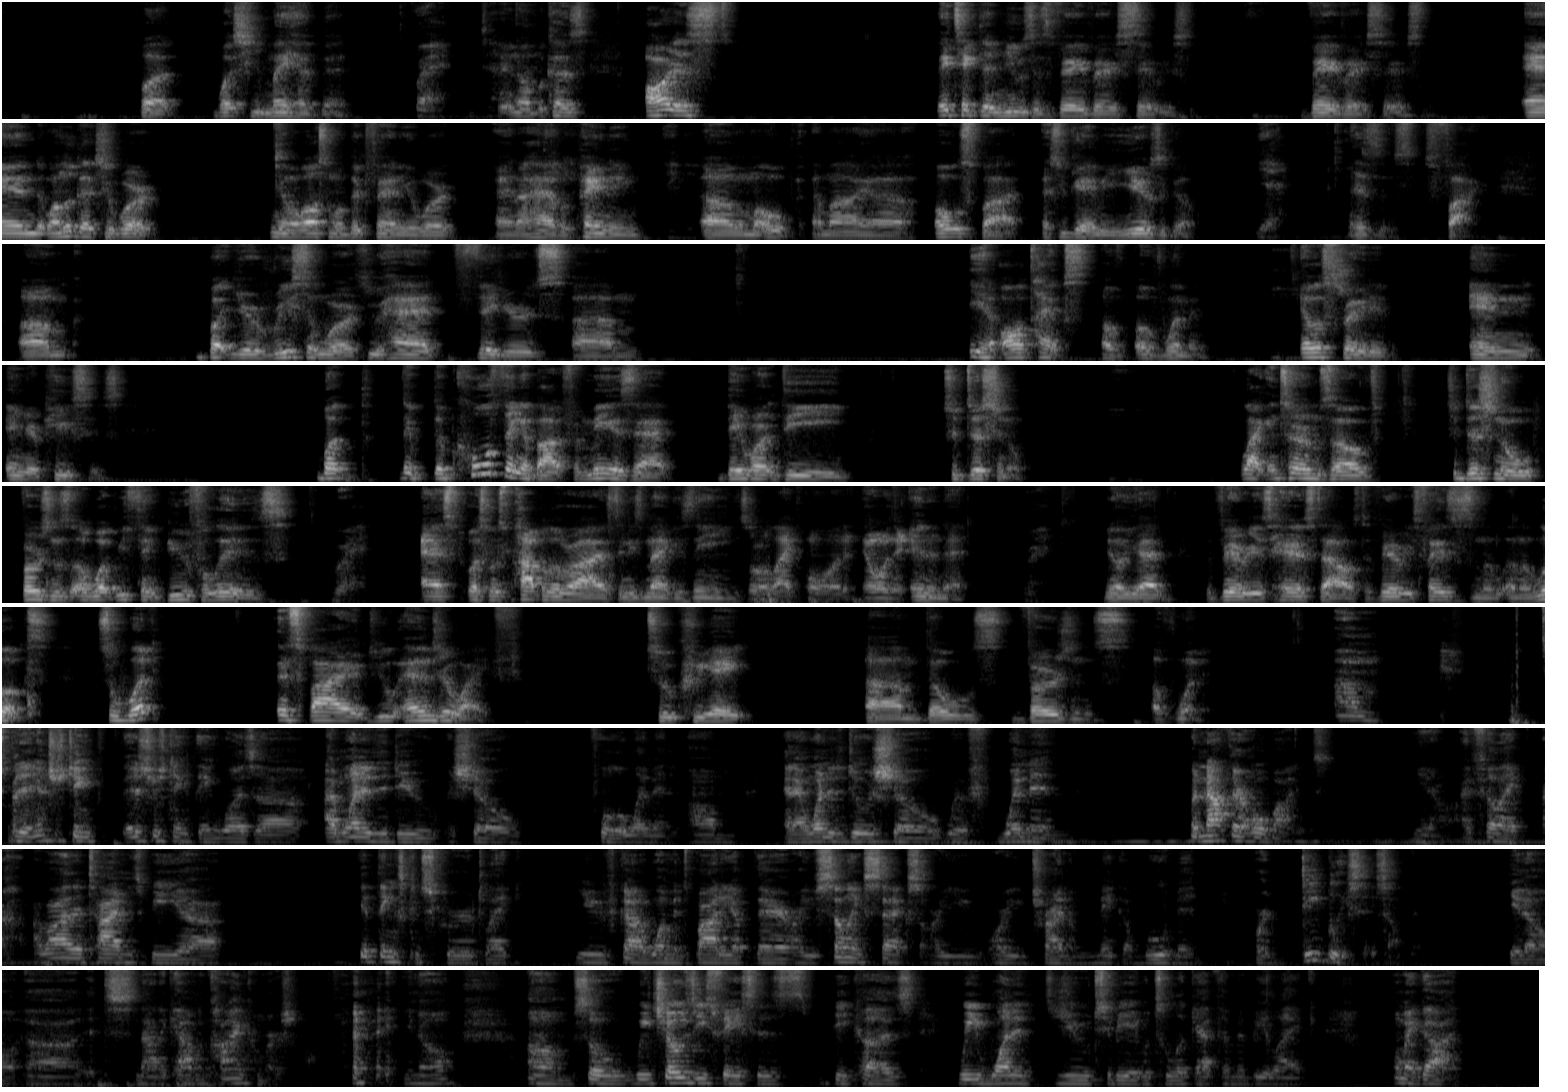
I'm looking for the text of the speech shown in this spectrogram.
but what she may have been. Right. Exactly. You know, because artists they take their muses very, very seriously. Very, very seriously. And when I look at your work, you know, also I'm a big fan of your work, and I have a painting um, in my old, in my uh, old spot that you gave me years ago. Yeah. It's, it's fire. Um, but your recent work, you had figures, um, you had all types of, of women illustrated in in your pieces. But the, the cool thing about it for me is that they weren't the traditional, like in terms of traditional versions of what we think beautiful is. As what was popularized in these magazines or like on on the internet. Right. You know, you had the various hairstyles, the various faces, and the, and the looks. So, what inspired you and your wife to create um, those versions of women? Um, the interesting, the interesting thing was, uh, I wanted to do a show full of women. Um, and I wanted to do a show with women, but not their whole bodies. You know, I feel like a lot of the times we uh, get things construed. Like you've got a woman's body up there. Are you selling sex? Are you are you trying to make a movement or deeply say something? You know, uh, it's not a Calvin Klein commercial. you know, um, so we chose these faces because we wanted you to be able to look at them and be like, oh my God,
